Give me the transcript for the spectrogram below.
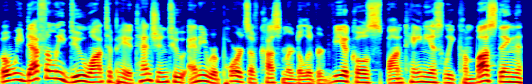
but we definitely do want to pay attention to any reports of customer delivered vehicles spontaneously combusting,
